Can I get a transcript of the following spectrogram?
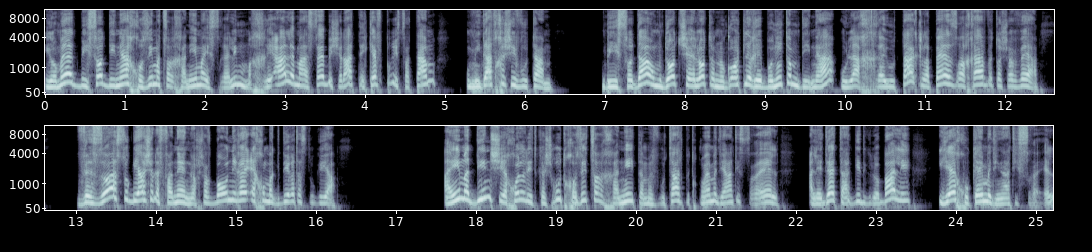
היא עומדת ביסוד דיני החוזים הצרכניים הישראלים, ומכריעה למעשה בשאלת היקף פריסתם ומידת חשיבותם. ביסודה עומדות שאלות הנוגעות לריבונות המדינה ולאחריותה כלפי אזרחיה ותושביה. וזו הסוגיה שלפנינו. עכשיו בואו נראה איך הוא מגדיר את הסוגיה. האם הדין שיחול על התקשרות חוזית צרכנית המבוצעת בתחומי מדינת ישראל על ידי תאגיד גלובלי, יהיה חוקי מדינת ישראל,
